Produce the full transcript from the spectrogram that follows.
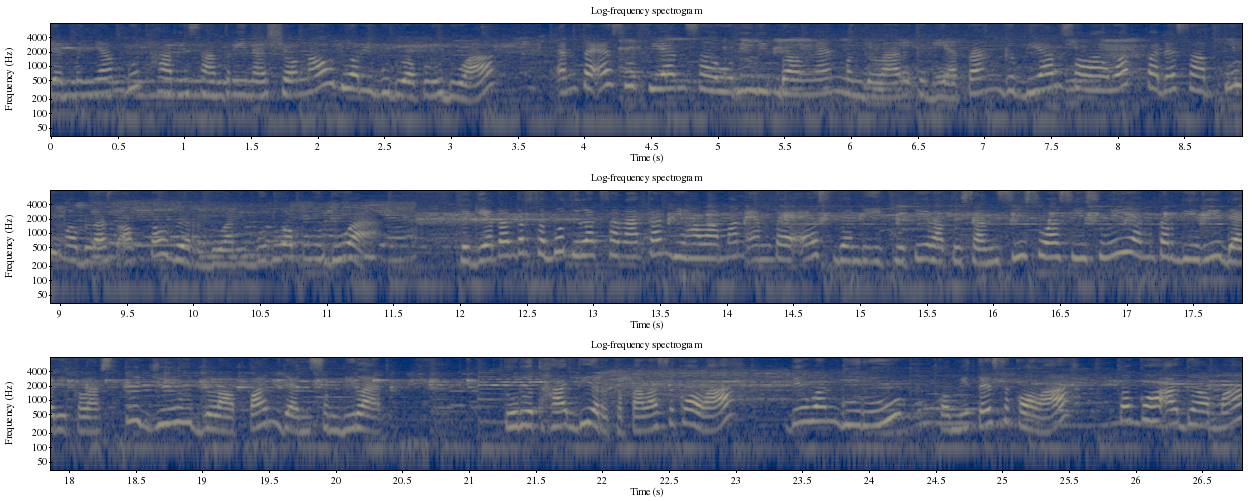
dan menyambut Hari Santri Nasional 2022, MTS Sufyan Sauri Limbangan menggelar kegiatan Gebiar Solawat pada Sabtu 15 Oktober 2022. Kegiatan tersebut dilaksanakan di halaman MTS dan diikuti ratusan siswa-siswi yang terdiri dari kelas 7, 8, dan 9. Turut hadir kepala sekolah, dewan guru, komite sekolah, tokoh agama,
